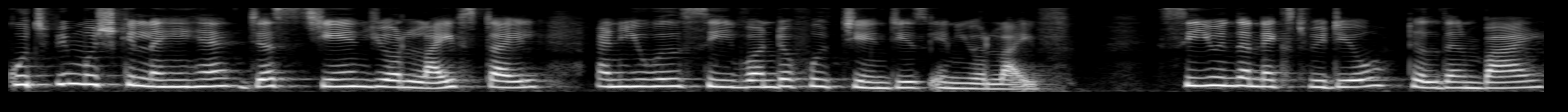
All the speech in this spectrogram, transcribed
कुछ भी मुश्किल नहीं है just change your lifestyle and you will see wonderful changes in your life see you in the next video till then bye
